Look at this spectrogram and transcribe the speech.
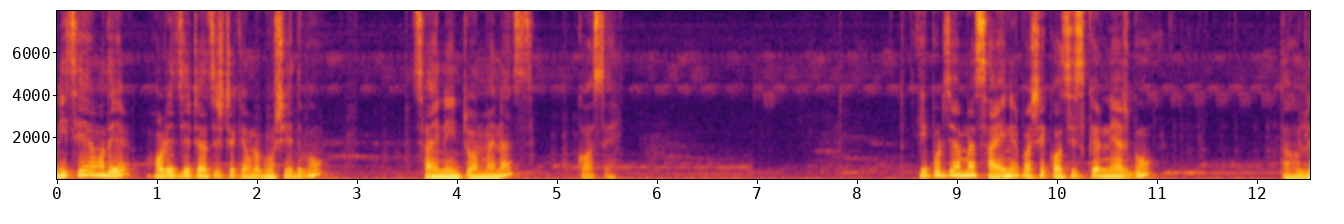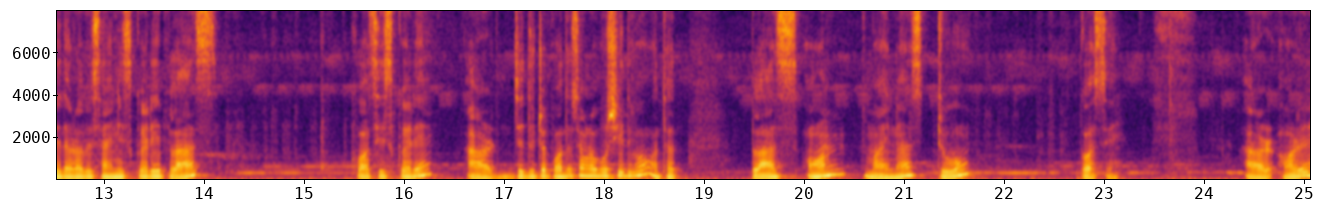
নিচে আমাদের হরে যেটা আছে সেটাকে আমরা বসিয়ে দেব sine into one minus cos A এরপর যে আমরা সাইনের পাশে কস স্কোয়ার নিয়ে আসব তাহলে দাঁড়াবে সাইন স্কোয়ারে প্লাস কস স্কোয়ারে আর যে দুটো পদ আছে আমরা বসিয়ে দেবো, অর্থাৎ প্লাস ওয়ান মাইনাস টু কসে আর হরে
